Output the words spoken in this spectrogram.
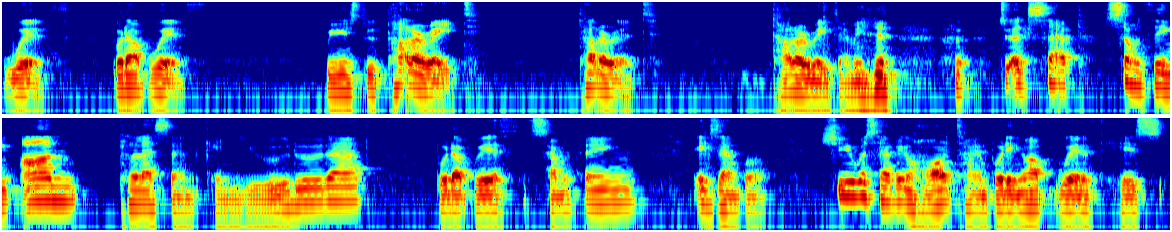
with. Put up with means to tolerate. Tolerate. Tolerate, I mean, to accept something unpleasant. Can you do that? Put up with something. Example, she was having a hard time putting up with his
